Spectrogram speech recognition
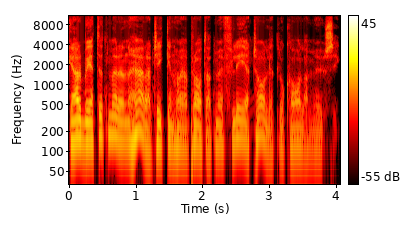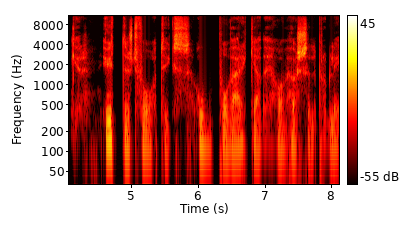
I arbetet med den här artikeln har jag pratat med flertalet lokala musiker. Ytterst få tycks opåverkade av hörselproblem,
